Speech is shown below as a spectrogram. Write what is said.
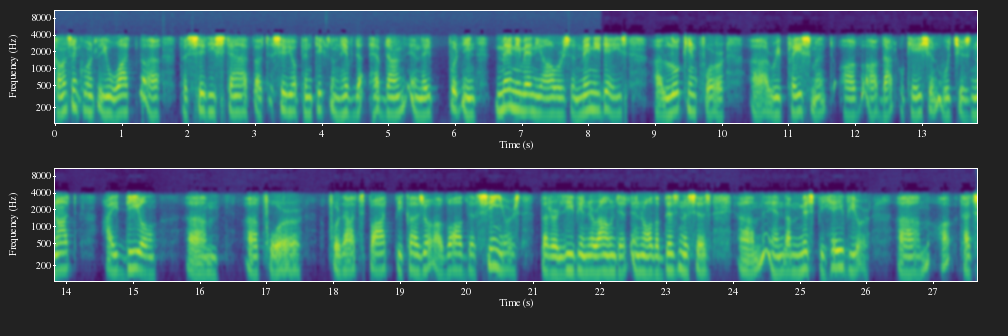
consequently, what uh, the city staff at the city of Penticton have have done, and they put in many many hours and many days uh, looking for uh, replacement of, of that location, which is not ideal um, uh, for for that spot because of all the seniors that are leaving around it and all the businesses um, and the misbehavior um, uh, that's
